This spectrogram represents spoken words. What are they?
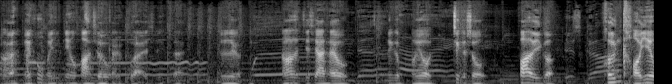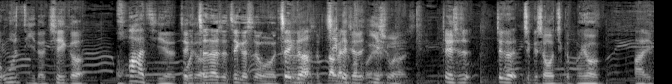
啊，没空回你电话这就回复还是对，就是这个。然后呢，接下来他又那个朋友这个时候发了一个很考验屋底的这个化解这个我真的是这个是我这个这个就是艺术了，这个就是这个这个时候这个朋友发了一个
